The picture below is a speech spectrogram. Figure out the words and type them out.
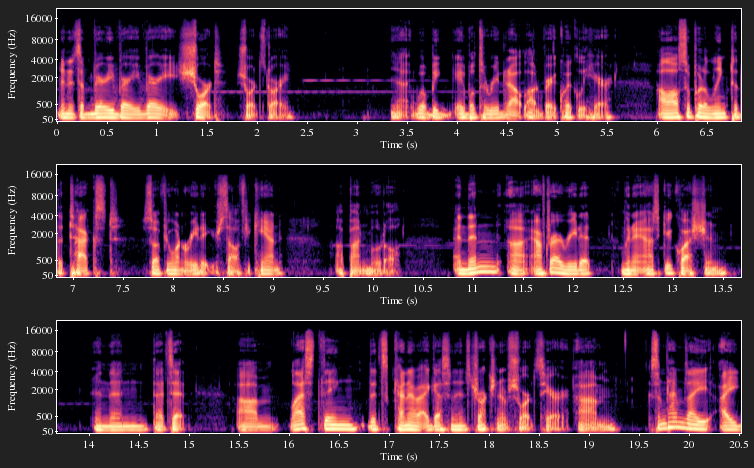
and it's a very, very, very short, short story we'll be able to read it out loud very quickly here. I'll also put a link to the text, so if you want to read it yourself, you can up on Moodle. And then uh, after I read it, I'm going to ask you a question, and then that's it. Um, last thing that's kind of, I guess, an instruction of sorts here. Um, sometimes I, I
